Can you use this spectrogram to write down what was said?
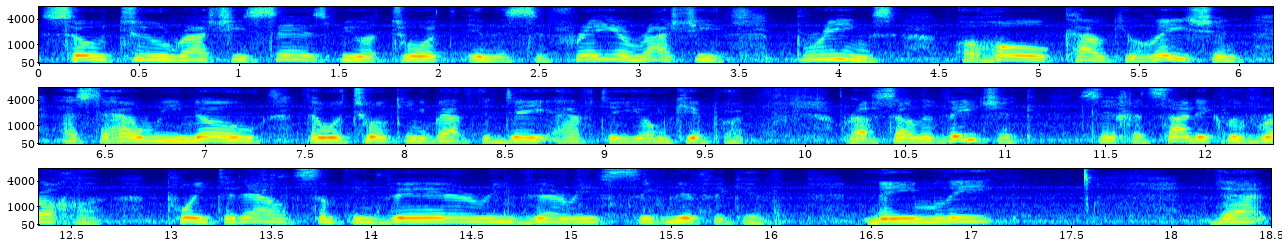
So too, Rashi says, we are taught in the Sifrei, and Rashi brings a whole calculation as to how we know that we're talking about the day after Yom Kippur. Rav Soloveitchik, Zecher Tzadik Levracha, pointed out something very, very significant, namely that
